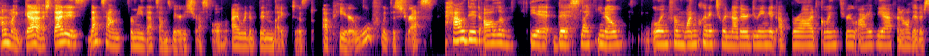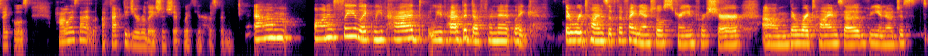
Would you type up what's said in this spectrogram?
Oh my gosh, that is that sound for me that sounds very stressful. I would have been like just up here woof with the stress. How did all of the this like, you know, going from one clinic to another, doing it abroad, going through IVF and all the other cycles, how has that affected your relationship with your husband? Um honestly, like we've had we've had the definite like there were times of the financial strain for sure. Um, there were times of, you know, just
